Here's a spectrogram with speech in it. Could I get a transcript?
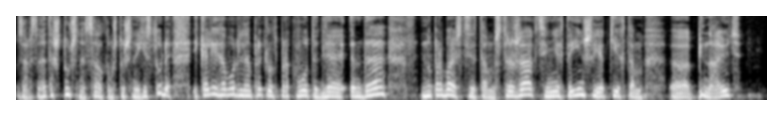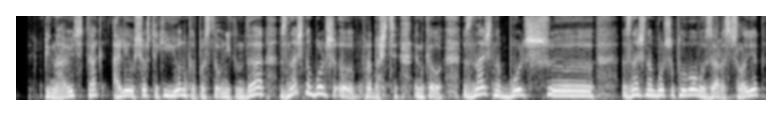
зараз. Гэта штучная цалкам штучная гісторыя. І калі гаворылі напрыклад пра квоты для НД ну прабачце там стрыжак ці нехта іншы якіх там э, пінаюць пінаюць так? Але ўсё ж такі ён как прадстаўнік да значна больш э, прабачце нко значна больш э, значна больш уплывовы зараз чалавек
